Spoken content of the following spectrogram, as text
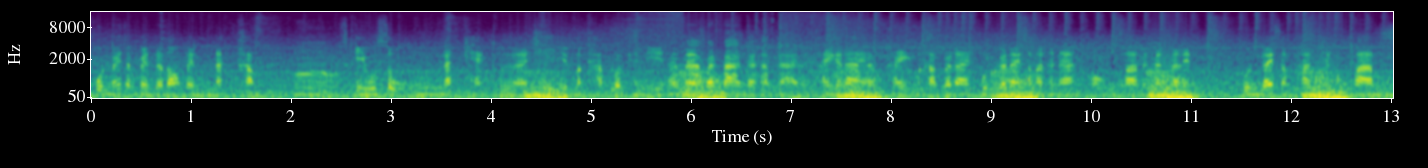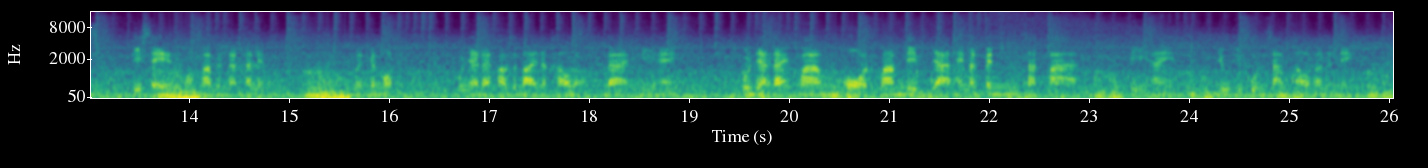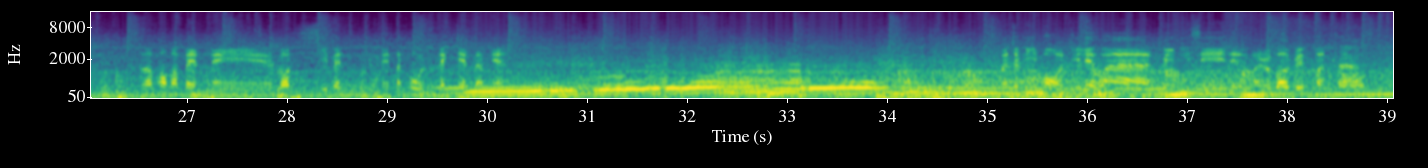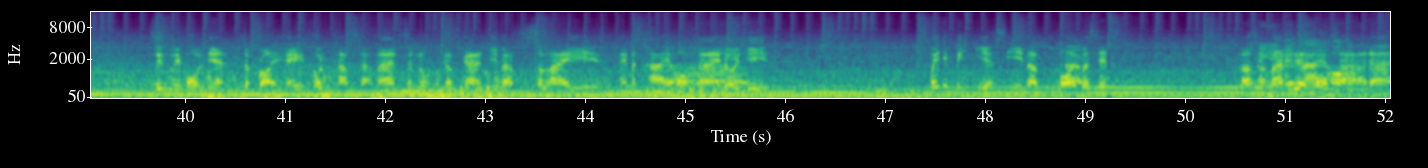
คุณไม่จำเป็นจะต้องเป็นนักขับอืมสกิลสูง นักแข่งมืออาชีพมาขับรถคันนี้ถ้าถ้ามามาบ้านๆก็ขับได้เลย ใครก็ได้ครับ ใครมาขับก็ได้คุณก็ได้สมรรถนะของความเป็นแมคลาเรนคุณได้สัมผัสถึงความพิเศษของความเป็นแมคลาเรนเหมือนกันหมด คุณอยากได้ความสบายจากเขาเหรอได้มีให้ คุณอยากได้ความโหดความดิบ อยากให้มันเป็นสัตว์ป่ามีให้อยู่ที่คุณสั่งเขาเท่านั้นเอง แล้วพอมาเป็นในรถที่เป็นอยู่ในตระกูลเลขเจ็ดแบบเนี้ยมันจะมีโหมดที่เรียกว่า VTC หรือ Variable Drift Control ซึ่งในโหมดเนี้ยจะปล่อยให้คนขับสามารถสนุกกับการที่แบบสไลด์ให้มันท้ายออกได้โดยที่ ไม่ได้ปิด ESC แบบร้อยเปอร์เซ็นต์เราสามารถเลือกองศาได้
